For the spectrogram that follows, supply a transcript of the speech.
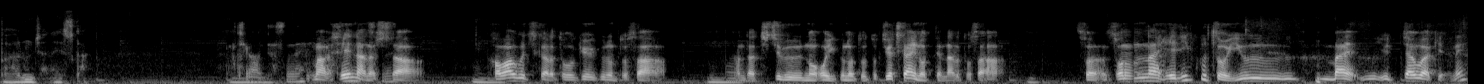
ぱあるんじゃないですか。違うんですね。まあ、変な話さ、うん川口から東京行くのとさ、うんなんだ秩父の方行くのとどっちが近いのってなるとさ、うんそそんなへりくつを言う前言っちゃうわけよね。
